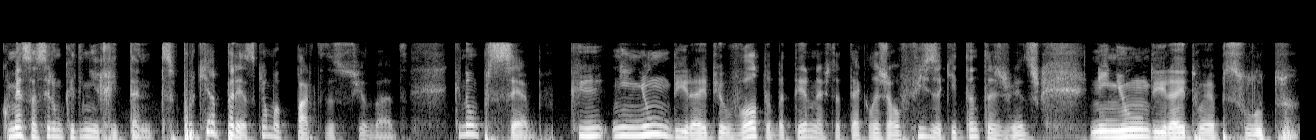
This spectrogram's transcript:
começa a ser um bocadinho irritante, porque parece que é uma parte da sociedade que não percebe que nenhum direito, eu volto a bater nesta tecla, já o fiz aqui tantas vezes, nenhum direito é absoluto.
